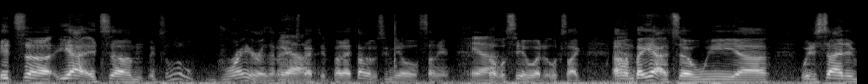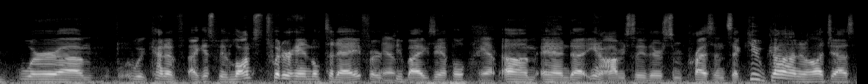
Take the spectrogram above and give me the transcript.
It's uh yeah, it's um it's a little grayer than I expected, but I thought it was gonna be a little sunnier. Yeah. But we'll see what it looks like. Um, but yeah, so we uh, we decided we're um, we kind of I guess we launched a Twitter handle today for Yep. Kube by Example. Yep. Um, and uh, you know obviously there's some presence at KubeCon and all that jazz.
